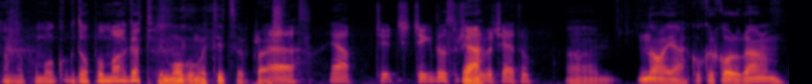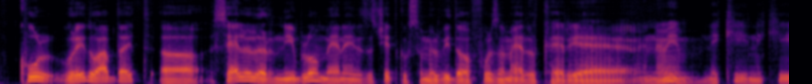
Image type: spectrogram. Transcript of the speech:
To ne bo mogel kdo pomagati. bi mogel matice Uh, vprašati. ja, če, če, če kdo slučajno Ja. v četu. Um, no, ja, kakorkoli, v glavnem, cool, v redu, update. Uh, cellular ni bilo, mene je na začetku sem imel video full za medal, ker je, ne vem, neki, neki,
